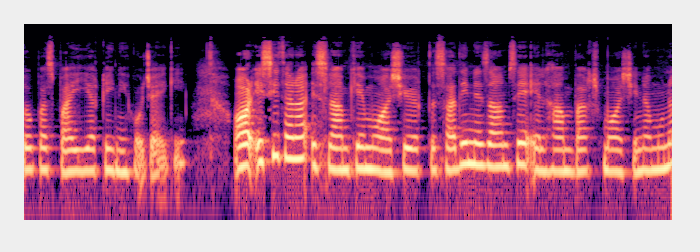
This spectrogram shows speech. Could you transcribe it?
و پسپائی یقینی ہو جائے گی۔ اور اسی طرح اسلام کے معاشی و اقتصادی نظام سے الہام بخش معاشی نمونہ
